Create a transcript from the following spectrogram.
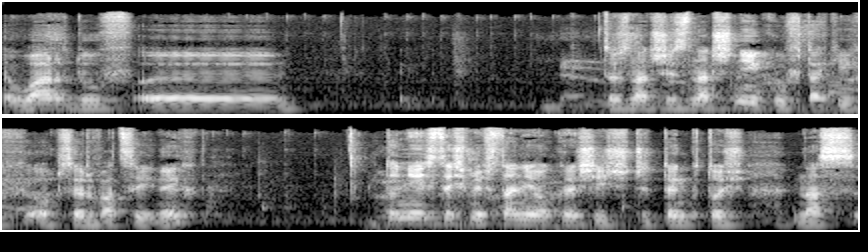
wardów, e, to znaczy znaczników takich obserwacyjnych, to nie jesteśmy w stanie określić, czy ten ktoś nas,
